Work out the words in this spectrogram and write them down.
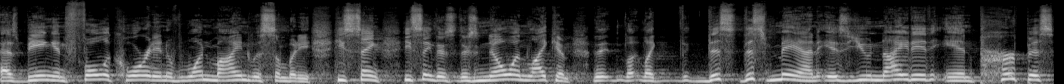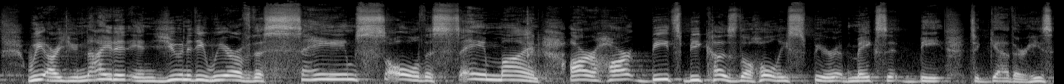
as being in full accord and of one mind with somebody. He's saying, he's saying there's, there's no one like him. Like this, this man is united in purpose. We are united in unity. We are of the same soul, the same mind. Our heart beats because the Holy Spirit makes it beat together. He's,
